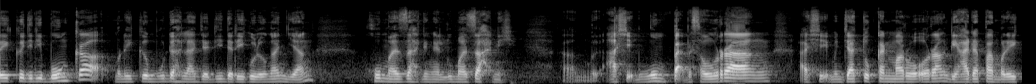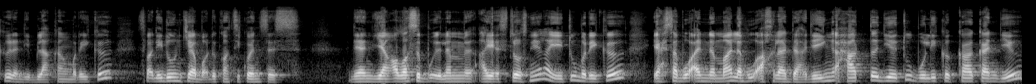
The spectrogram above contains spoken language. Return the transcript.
mereka jadi bongkak mereka mudahlah jadi dari golongan yang humazah dengan lumazah ni. Um, asyik mengumpat pasal orang asyik menjatuhkan maruah orang di hadapan mereka dan di belakang mereka sebab they don't care about the consequences dan yang Allah sebut dalam ayat seterusnya lah iaitu mereka yahsabu annama lahu akhladah. Dia ingat harta dia tu boleh kekalkan dia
